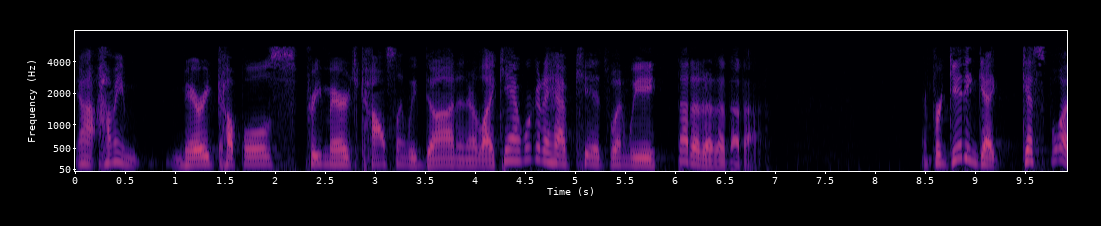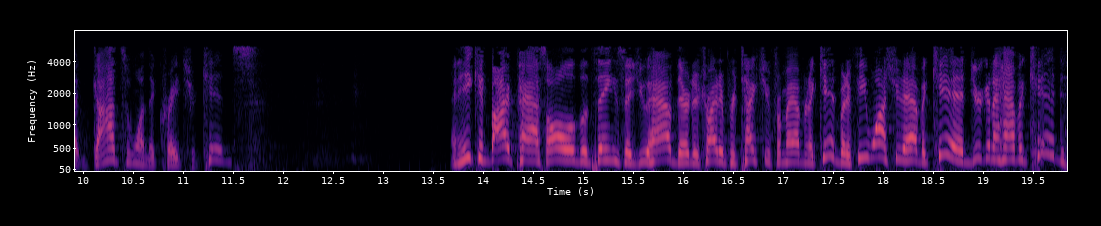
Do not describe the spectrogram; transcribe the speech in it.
Yeah, how many married couples, pre marriage counseling we've done, and they're like, yeah, we're going to have kids when we da da da da da da. And forgetting, guess what? God's the one that creates your kids. And He can bypass all of the things that you have there to try to protect you from having a kid. But if He wants you to have a kid, you're going to have a kid.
